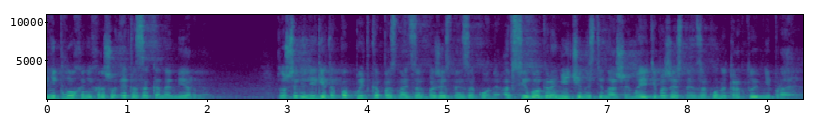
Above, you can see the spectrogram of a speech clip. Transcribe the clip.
неплохо, не хорошо, это закономерно. Потому что религия – это попытка познать божественные законы, а в силу ограниченности нашей мы эти божественные законы трактуем неправильно.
